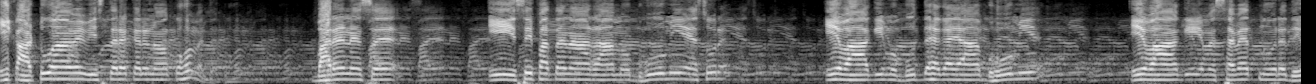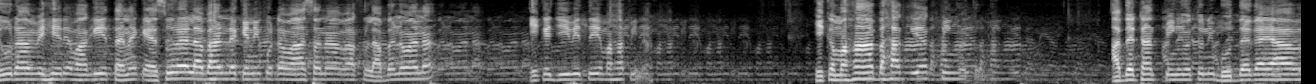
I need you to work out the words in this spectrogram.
ඒක අටුවාවේ විස්තර කරනවා කොහොමද? බරණැස ඒ ඉසිපතනාරාම භූමිය ඇසුර ඒ වාගේම බුද්ධ ගයා භූමිය ඒ වාගේම සවැත් නුවර දෙවුරම් විහෙර වගේ තැනක ඇසුර ලබන්න කෙනෙකුට වාසනාවක් ලබනවා නම් ඒක ජීවිතේ මහ පිනක්. ඒක මහා භාග්‍යයක් පින්වතුනි. අදටත් පින්වතුනි බුද්ධ ගයාව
